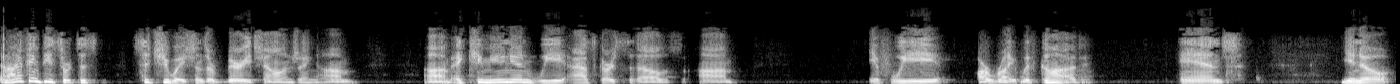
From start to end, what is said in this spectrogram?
And I think these sorts of situations are very challenging. Um, um, at communion, we ask ourselves um, if we are right with God. And, you know,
